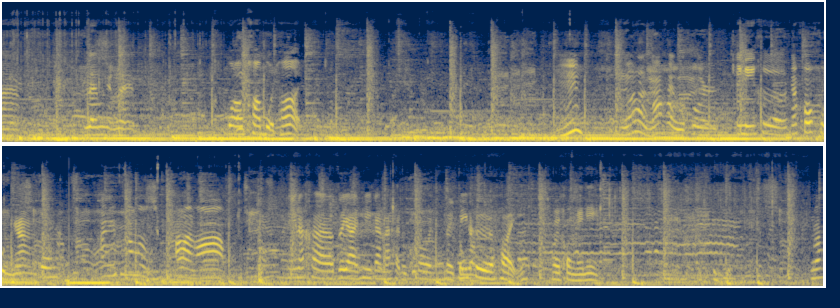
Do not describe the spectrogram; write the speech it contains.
มาก เริ่มกันเลยวอลคอหมูทอด อืมเนื้ออร่อยมากค่ะทุกคน อันนี้คือน้ำโคขุนย่างอันนี้คือปลาหมึกอร่อยมาก นี่นะคะ เราจะย้ายที่กันนะคะทุกคน นี่คือหอย หอยของในนี่วะ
